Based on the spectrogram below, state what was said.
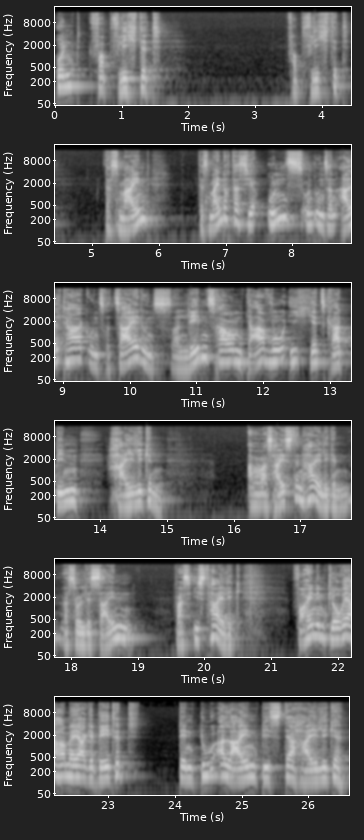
und verpflichtet. Verpflichtet. Das meint, das meint doch, dass wir uns und unseren Alltag, unsere Zeit, unseren Lebensraum, da wo ich jetzt gerade bin, heiligen. Aber was heißt denn heiligen? Was soll das sein? Was ist heilig? Vorhin im Gloria haben wir ja gebetet, denn du allein bist der Heilige.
